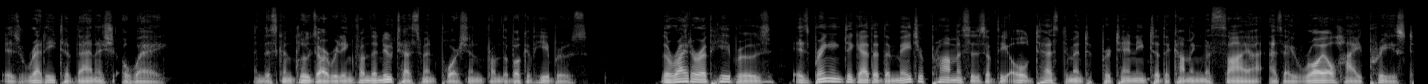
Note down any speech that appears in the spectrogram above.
is ready to vanish away. And this concludes our reading from the New Testament portion from the book of Hebrews. The writer of Hebrews is bringing together the major promises of the Old Testament pertaining to the coming Messiah as a royal high priest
